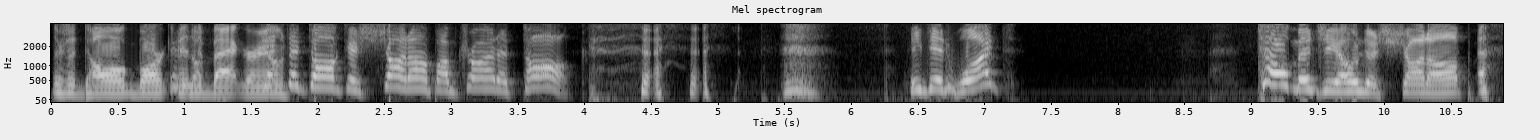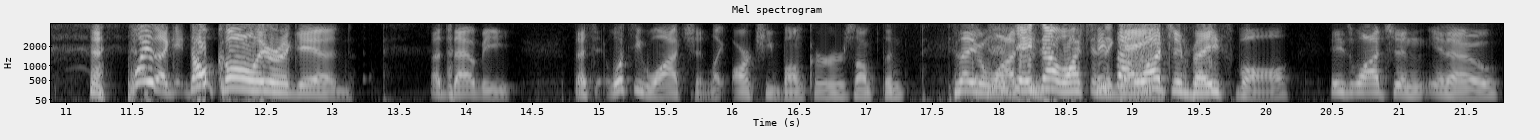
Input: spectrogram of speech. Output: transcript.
There's a dog barking in the background. Get the dog to shut up. I'm trying to talk. he did what? Tell Mingione to shut up. Play like don't call here again. That, that would be that's what's he watching? Like Archie Bunker or something? He's not even watching. he's not watching He's the not game. watching baseball. He's watching, you know,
